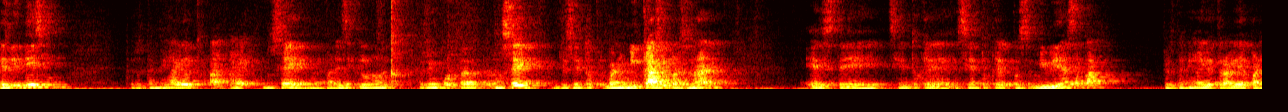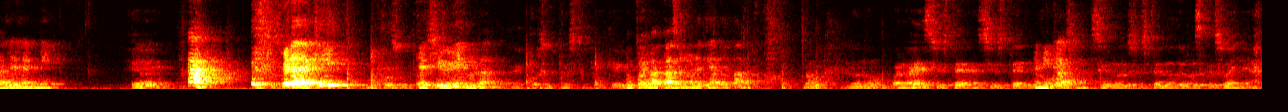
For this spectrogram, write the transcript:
es lindísimo pero también hay otro, no sé, me parece que uno... Es importante. No sé, yo siento, que, bueno, en mi caso personal, este, siento que, siento que pues mi vida es acá, pero también hay otra vida paralela en mí. Eh, Espera de aquí. Por supuesto. Que hay que vivir, ¿verdad? Eh, por supuesto que hay que No puedes matarse moreteando tanto. No, no, no. Bueno, eh, si usted, si usted En mi caso. Si, no- si usted no es de los que sueña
